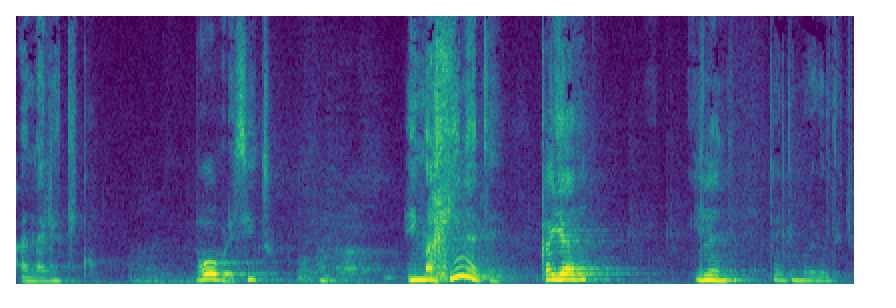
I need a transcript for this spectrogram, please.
analítico. Pobrecito. Imagínate, callado y lento, todo el tiempo viendo el techo.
